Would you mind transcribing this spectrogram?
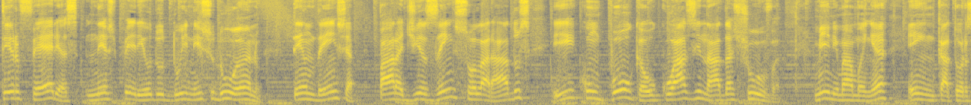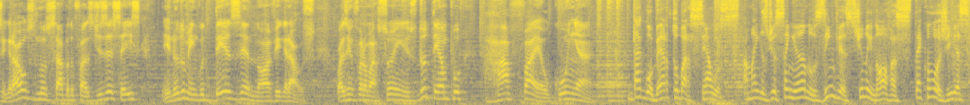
ter férias neste período do início do ano. Tendência para dias ensolarados e com pouca ou quase nada chuva. Mínima amanhã em 14 graus, no sábado faz 16 e no domingo 19 graus. Com as informações do tempo, Rafael Cunha. Dagoberto Barcelos, há mais de 100 anos investindo em novas tecnologias,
